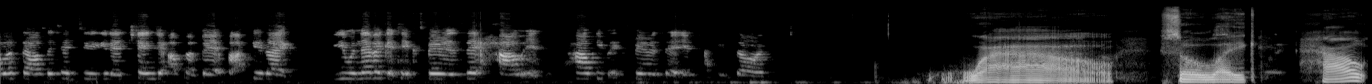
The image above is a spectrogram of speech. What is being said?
ourselves and tend to you know change it up a bit, but I feel like you will never get to experience it how it how people experience it in Pakistan. Wow. So like how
